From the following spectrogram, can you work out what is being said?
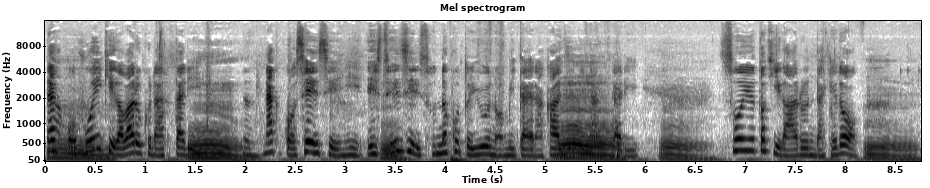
なんかこううん雰囲気が悪くなったり、うん。うん。なんかこう先生に「え先生にそんなこと言うの?」みたいな感じになったり、うん。そういう時があるんだけどうん。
